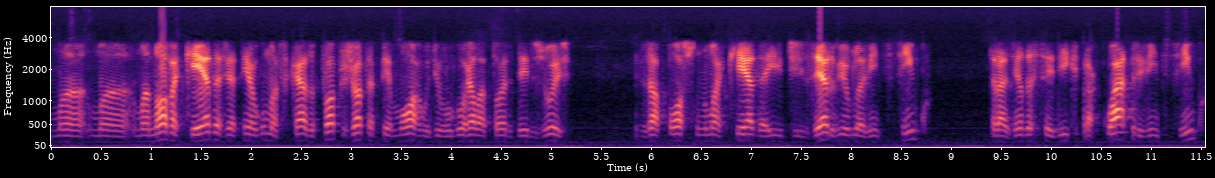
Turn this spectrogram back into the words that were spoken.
uma, uma, uma nova queda, já tem algumas casas, o próprio JP Morgan divulgou o relatório deles hoje, eles apostam numa queda aí de 0,25, trazendo a Selic para 4,25.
